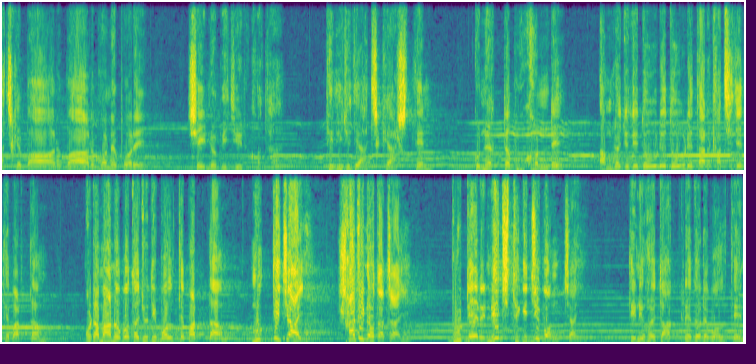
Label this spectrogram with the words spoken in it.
আজকে বারবার মনে পড়ে সেই নবীজির কথা। তিনি যদি আজকে আসতেন কোনো একটা ভূখণ্ডে, আমরা যদি দৌড়ে দৌড়ে তার কাছে যেতে পারতাম, গোটা মানবতা যদি বলতে পারতাম, মুক্তি চাই, স্বাধীনতা চাই ভোটের নিচ থেকে জীবন চাই। তিনি হয়তো আঁকড়ে ধরে বলতেন,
